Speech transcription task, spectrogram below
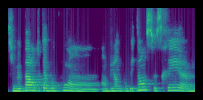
qui me parle en tout cas beaucoup en, en bilan de compétences. Ce serait euh,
